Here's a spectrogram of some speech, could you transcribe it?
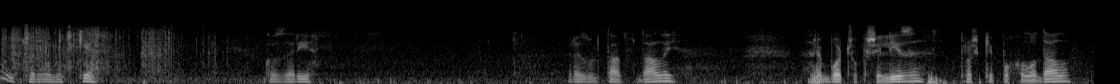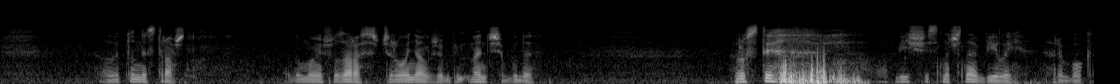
Ну і червонячки, козарі. Результат вдалий. Грибочок ще лізе, трошки похолодало, але то не страшно. Я думаю, що зараз червоняк вже менше буде рости, а більшість почне білий грибок.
